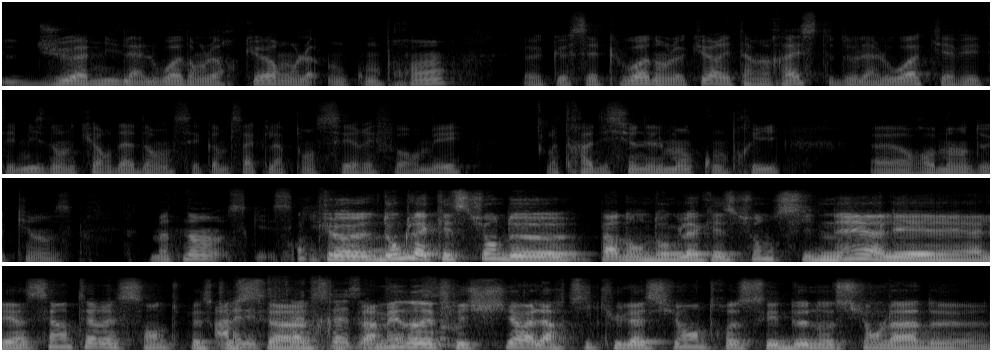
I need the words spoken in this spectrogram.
Dieu a mis la loi dans leur cœur, on, on comprend euh, que cette loi dans le cœur est un reste de la loi qui avait été mise dans le cœur d'Adam. C'est comme ça que la pensée réformée a traditionnellement compris euh, Romains 2.15. Maintenant, ce donc, euh, donc, la question de pardon, donc la question de Sydney, elle est, elle est assez intéressante parce que ah, ça, ça permet de réfléchir à l'articulation entre ces deux notions-là de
